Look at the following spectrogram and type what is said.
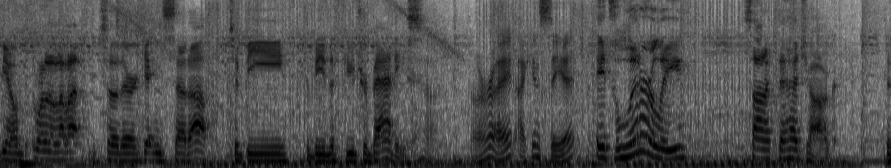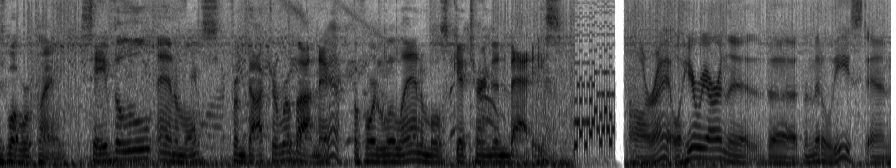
You know, blah, blah, blah. so they're getting set up to be to be the future baddies. all right, I can see it. It's literally Sonic the Hedgehog, is what we're playing. Save the little animals from Dr. Robotnik Yeah. before the little animals get turned into baddies. All right. Well, here we are in the, the, the Middle East, and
